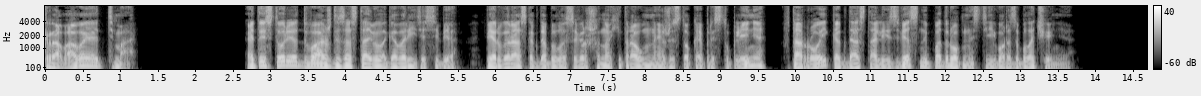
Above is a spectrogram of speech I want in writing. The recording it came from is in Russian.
Кровавая тьма. Эта история дважды заставила говорить о себе. Первый раз, когда было совершено хитроумное жестокое преступление, второй, когда стали известны подробности его разоблачения.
